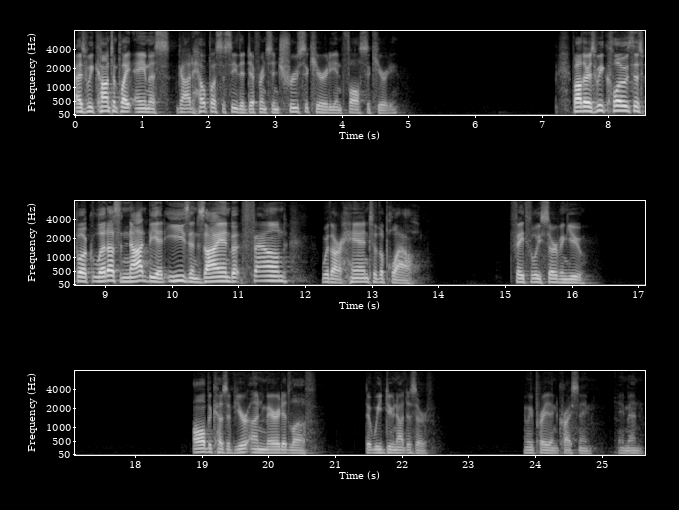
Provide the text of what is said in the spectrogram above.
As we contemplate Amos, God, help us to see the difference in true security and false security. Father, as we close this book, let us not be at ease in Zion, but found with our hand to the plow, faithfully serving you. All because of your unmerited love that we do not deserve. And we pray in Christ's name. Amen.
